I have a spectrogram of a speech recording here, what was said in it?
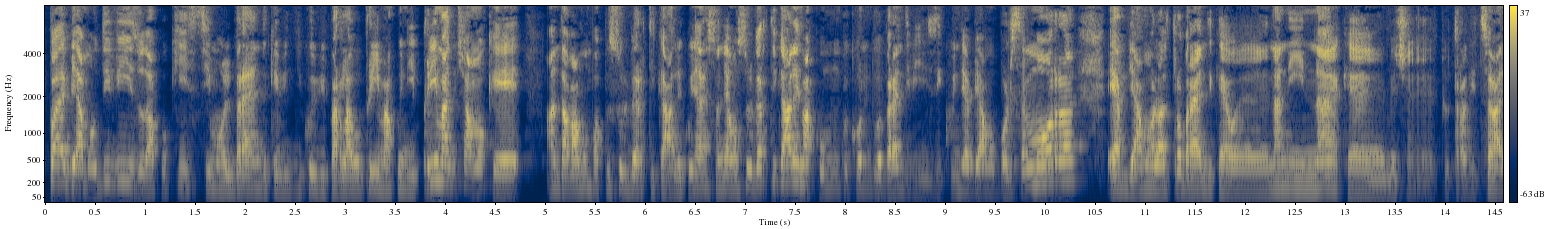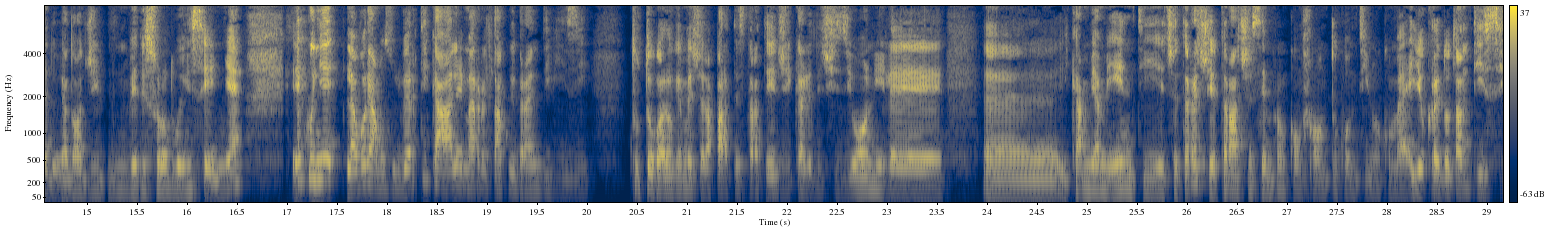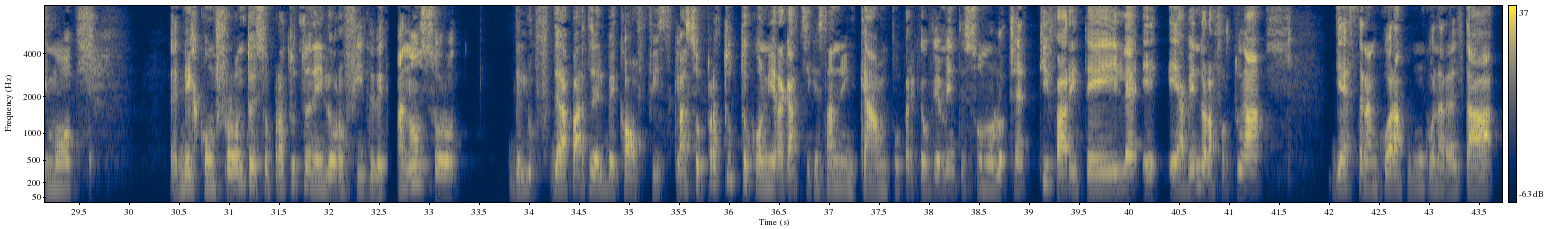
Poi abbiamo diviso da pochissimo il brand vi, di cui vi parlavo prima, quindi prima diciamo che andavamo un po' più sul verticale, quindi adesso andiamo sul verticale ma comunque con i due brand divisi, quindi abbiamo Balls More e abbiamo l'altro brand che è eh, Nanin, che è invece più tradizionale dove ad oggi vede solo due insegne. E quindi lavoriamo sul verticale ma in realtà con i brand divisi tutto quello che invece è la parte strategica, le decisioni, le, eh, i cambiamenti, eccetera, eccetera, c'è sempre un confronto continuo con me. Io credo tantissimo eh, nel confronto e soprattutto nei loro feedback, ma non solo del, della parte del back office, ma soprattutto con i ragazzi che stanno in campo, perché ovviamente sono lo, cioè, chi fa retail e, e avendo la fortuna di essere ancora comunque una realtà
